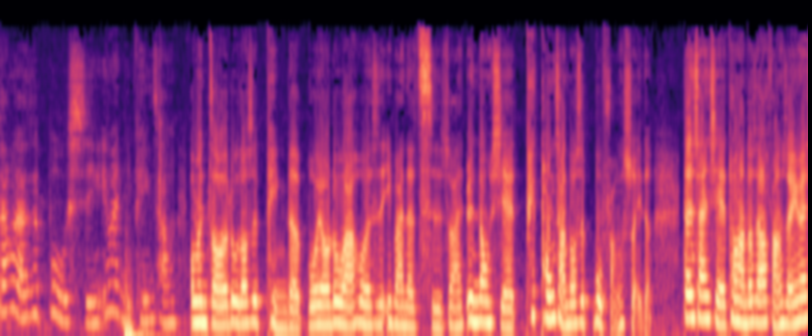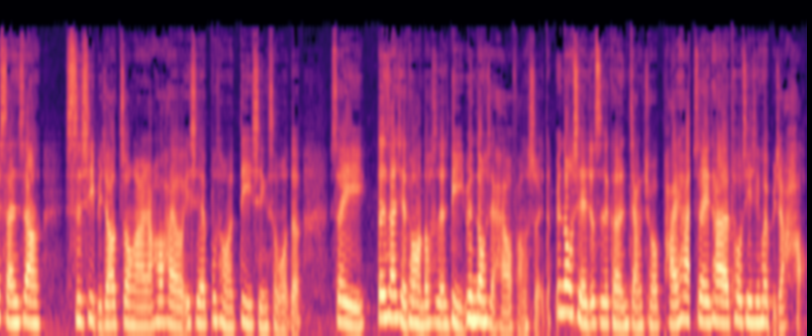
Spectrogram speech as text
当然是不行，因为你平常我们走的路都是平的柏油路啊，或者是一般的瓷砖，运动鞋通常都是不防水的。登山鞋通常都是要防水，因为山上湿气比较重啊，然后还有一些不同的地形什么的，所以登山鞋通常都是比运动鞋还要防水的。运动鞋就是可能讲求排汗，所以它的透气性会比较好。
